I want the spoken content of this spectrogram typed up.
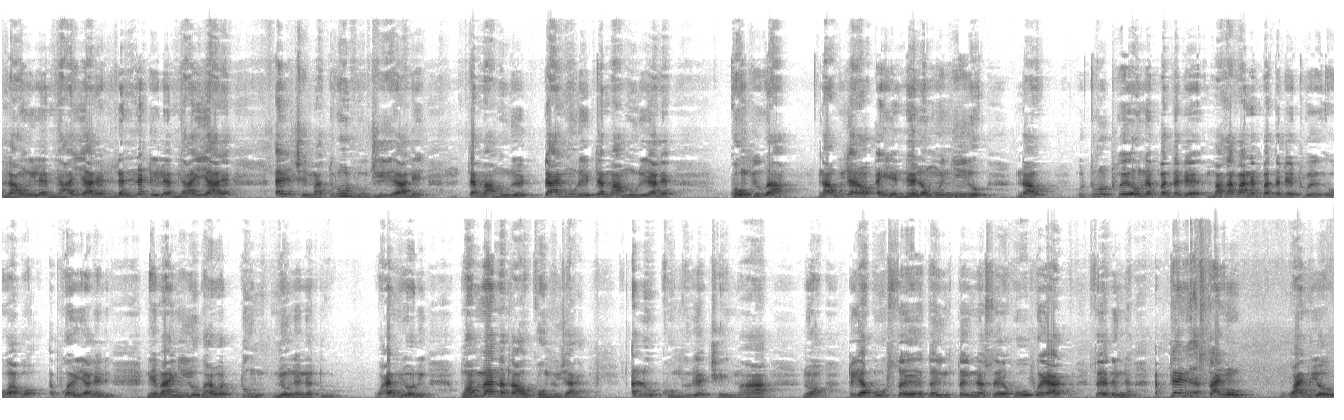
အလောင်းတွေလည်းအများကြီးရတယ်လက်နက်တွေလည်းအများကြီးရတယ်အဲ့ဒီအချိန်မှာသူတို့လူကြီးတွေကလေတက်မမှုတွေတိုင်းမှုတွေတက်မမှုတွေကလည်း ဂုံပြူတာနောက်ပြီးကြတော့အဲ့ရနယ်လုံးဝင်ကြီးတို့နောက်သူတို့ထွေးအောင်နဲ့ပတ်သက်တဲ့မဆာခနဲ့ပတ်သက်တဲ့ထွေးဟိုပါပေါ့အဖွဲ့တွေရတယ်နေပိုင်ကြီးတို့ဘာလို့သူ့မြို့နယ်နဲ့သူဝိုင်းပြီးတော့လေဝမ်းပန်းတတာကိုဂုံပြူကြတာအဲ့လိုဂုံပြူတဲ့အချိန်မှာနော်တယောက်ကို10သိန်းသိန်း30ဟိုဖွဲရ10သိန်းအပြိုင်အဆိုင်ကိုဝိုင်းပြီးတော့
